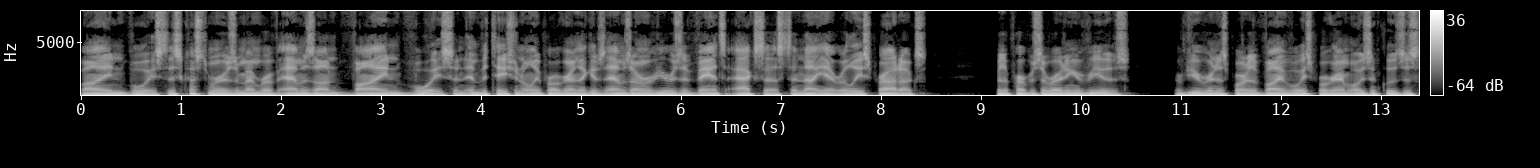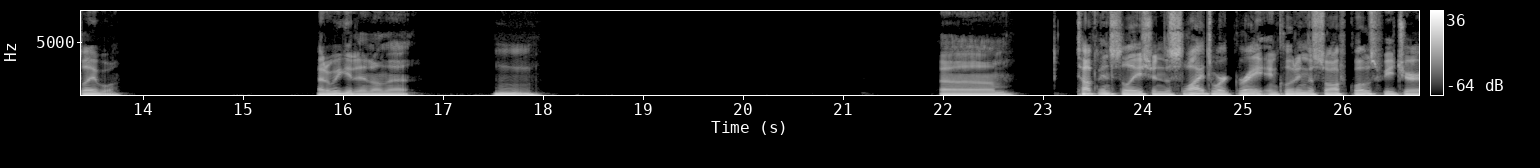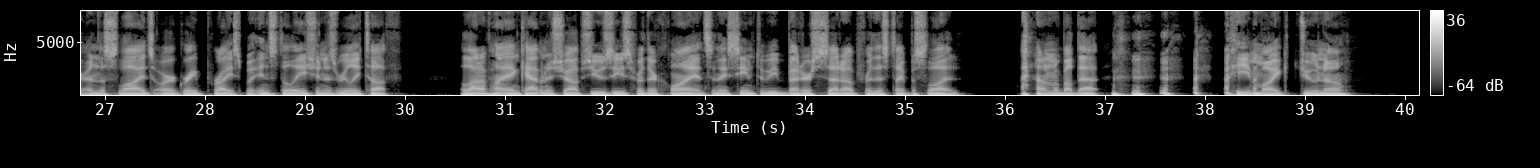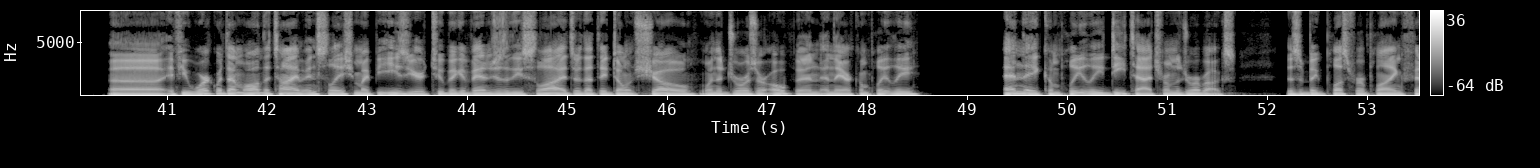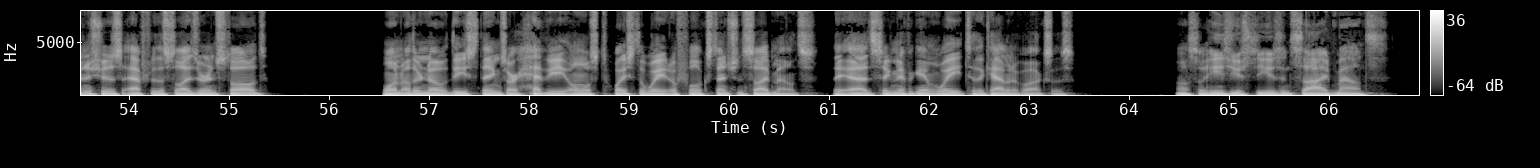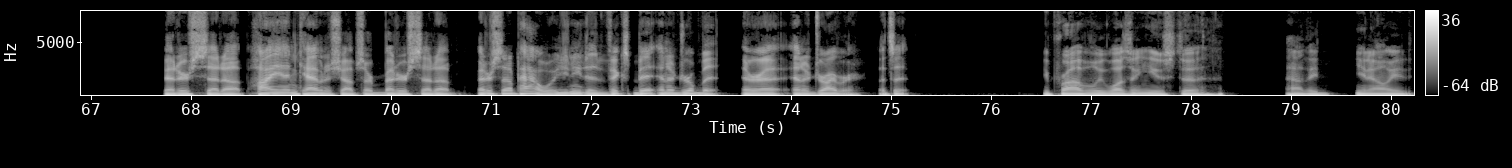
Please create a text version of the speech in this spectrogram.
Vine Voice. This customer is a member of Amazon Vine Voice, an invitation only program that gives Amazon reviewers advanced access to not yet released products for the purpose of writing reviews. Review written as part of the Vine Voice program always includes this label. How do we get in on that? Hmm. Um, tough installation. The slides work great, including the soft close feature, and the slides are a great price, but installation is really tough. A lot of high end cabinet shops use these for their clients, and they seem to be better set up for this type of slide. I don't know about that. P. Mike Juno. Uh, if you work with them all the time, installation might be easier. Two big advantages of these slides are that they don't show when the drawers are open, and they are completely and they completely detach from the drawer box. This is a big plus for applying finishes after the slides are installed. One other note these things are heavy, almost twice the weight of full extension side mounts. They add significant weight to the cabinet boxes. Oh, so he's used to using side mounts. Better set up. High end cabinet shops are better set up. Better set up how? Well, you need a VIX bit and a drill bit or a, and a driver. That's it. He probably wasn't used to how they, you know, he,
